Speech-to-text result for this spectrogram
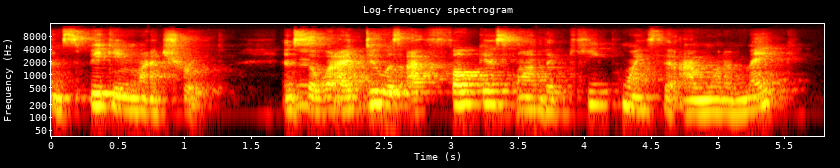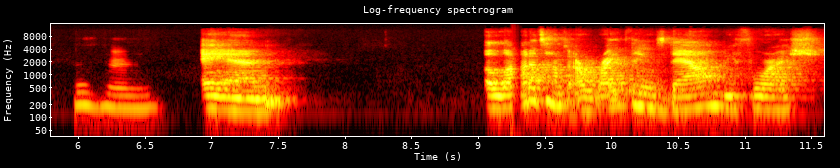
and speaking my truth. And so what I do is I focus on the key points that I want to make. Mm-hmm. And a lot of times I write things down before I sh-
